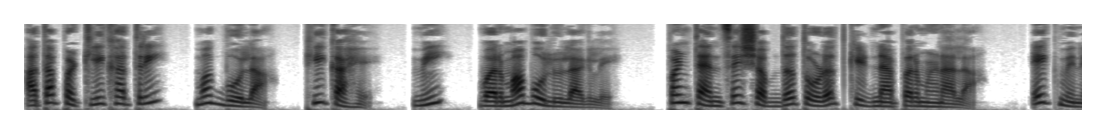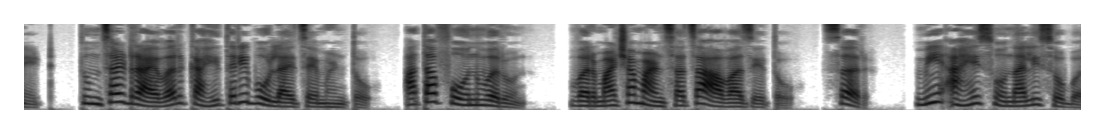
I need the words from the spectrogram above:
आता पटली खात्री? मग बोला ठीक आहे. मी वर्मा बोलू लागले. पण त्यांचे शब्द तोडत किडनॅपर म्हणाला एक मिनिट. तुमचा ड्रायव्हर काहीतरी बोलायचंय म्हणतो. आता फोनवरून. वर्माच्या माणसाचा आवाज येतो. सर मी आहे सोनालीसोबत.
